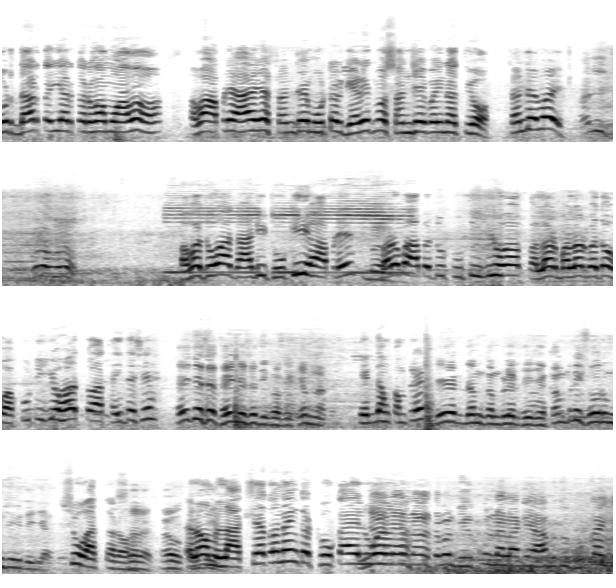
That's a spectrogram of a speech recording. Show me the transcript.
જોરદાર તૈયાર કરવામાં આવે હવે આપણે આ સંજય મોટર ગેરેજમાં. સંજયભાઈના ત્યો સંજયભાઈ? બોલો બોલો. હવે જો આ ગાડી ઠોકી આપણે બરોબર. આ બધું તૂટી ગયું હોય કલર બલર બધો વકૂટી ગયો હોત તો આ થઈ જશે? થઈ જશે થઈ જશે દીપાભાઈ કેમ ના એકદમ કમ્પ્લીટ એકદમ કમ્પ્લીટ થઈ જાય કંપની શોરૂમ જેવી થઈ જાય. શું વાત કરો? એટલે આમ લાગશે તો નહીં કે ઠોકાયેલું ના ના ના તમને બિલકુલ ના લાગે. આ બધું ઢોકાઈ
